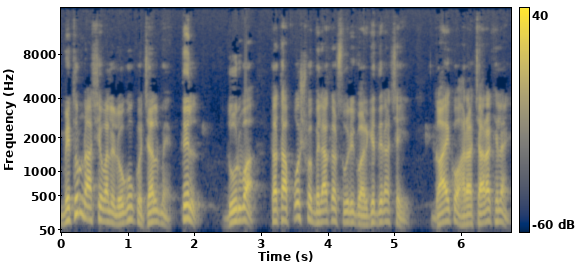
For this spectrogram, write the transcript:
मिथुन राशि वाले लोगों को जल में तिल, दूरवा तथा पुष्प मिलाकर सूर्य को अर्घ्य देना चाहिए। गाय को हरा चारा खिलाएँ,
